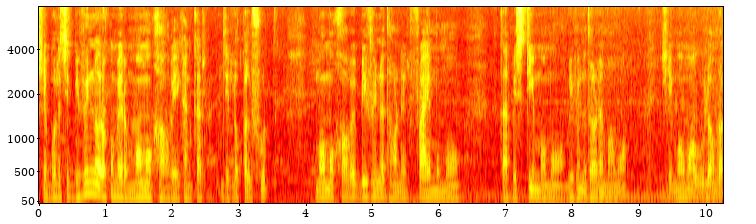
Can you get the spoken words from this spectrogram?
সে বলেছে বিভিন্ন রকমের মোমো খাওয়াবে এখানকার যে লোকাল ফুড মোমো খাওয়াবে, বিভিন্ন ধরনের ফ্রাই মোমো, তারপর স্টিম মোমো, বিভিন্ন ধরনের মোমো। সেই মোমোগুলো আমরা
